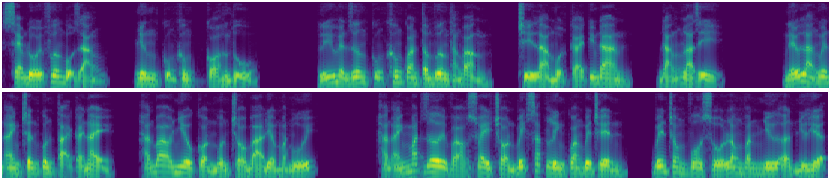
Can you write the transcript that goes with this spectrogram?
xem đối phương bộ dáng, nhưng cũng không có hứng thú. Lý huyền dương cũng không quan tâm vương thắng bằng, chỉ là một cái kim đan, đáng là gì? Nếu là nguyên anh chân quân tại cái này, hắn bao nhiêu còn muốn cho ba điểm mặt mũi. Hắn ánh mắt rơi vào xoay tròn bích sắc linh quang bên trên, bên trong vô số long văn như ẩn như hiện.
